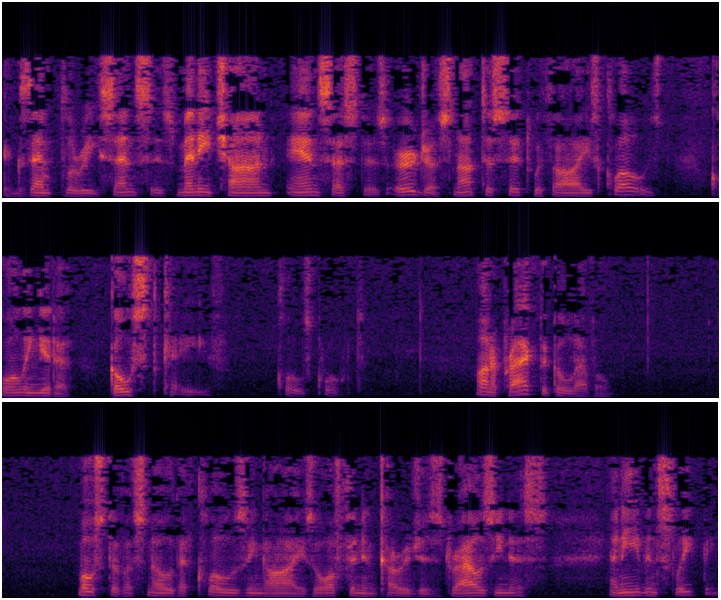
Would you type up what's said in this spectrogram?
exemplary senses. Many Chan ancestors urge us not to sit with eyes closed, calling it a ghost cave. Close quote. On a practical level, most of us know that closing eyes often encourages drowsiness and even sleeping.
